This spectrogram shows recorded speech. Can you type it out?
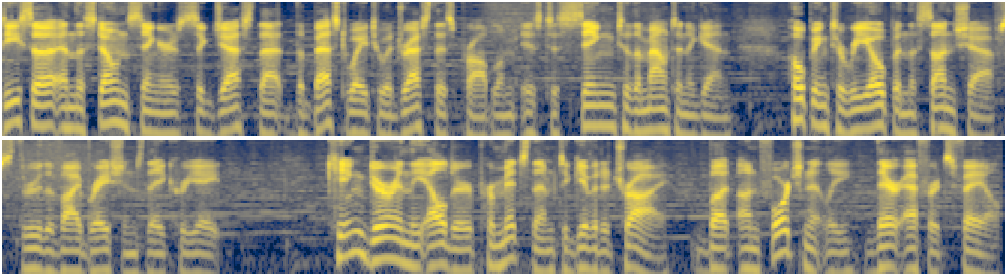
Disa and the Stone Singers suggest that the best way to address this problem is to sing to the mountain again, hoping to reopen the sun shafts through the vibrations they create. King Durin the Elder permits them to give it a try, but unfortunately, their efforts fail.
